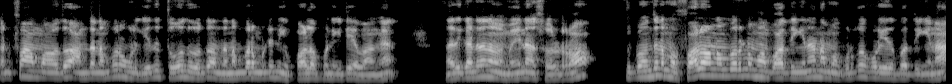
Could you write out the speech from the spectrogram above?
கன்ஃபார்ம் ஆகுதோ அந்த நம்பர் உங்களுக்கு எது தோது வருதோ அந்த நம்பரை மட்டும் நீங்கள் ஃபாலோ பண்ணிக்கிட்டே வாங்க. அதுக்காண்டி தான் நம்ம மெயினாக சொல்கிறோம் இப்போ வந்து நம்ம ஃபாலோ நம்பர்னு நம்ம பார்த்தீங்கன்னா நம்ம கொடுக்கக்கூடியது பார்த்தீங்கன்னா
